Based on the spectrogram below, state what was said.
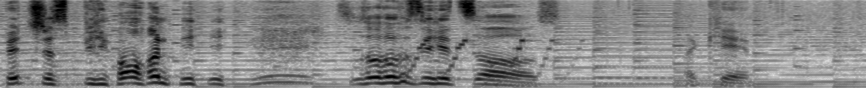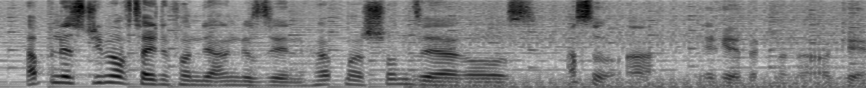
Bitches be so sieht's aus. Okay. Hab mir eine Streamaufzeichnung von dir angesehen. Hört man schon sehr heraus. Achso, ah, ihr redet miteinander, okay.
